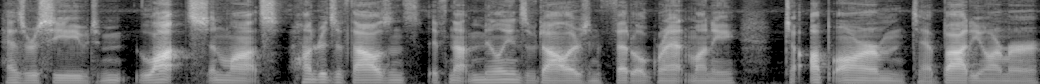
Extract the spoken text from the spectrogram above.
has received lots and lots, hundreds of thousands, if not millions of dollars in federal grant money to up-arm, to have body armor,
